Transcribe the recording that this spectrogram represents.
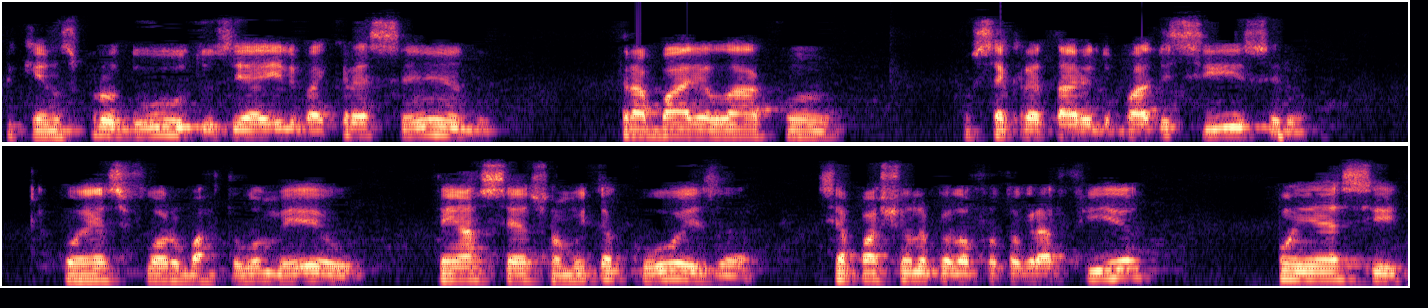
pequenos produtos. E aí ele vai crescendo, trabalha lá com o secretário do padre Cícero, conhece Floro Bartolomeu, tem acesso a muita coisa, se apaixona pela fotografia, conhece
